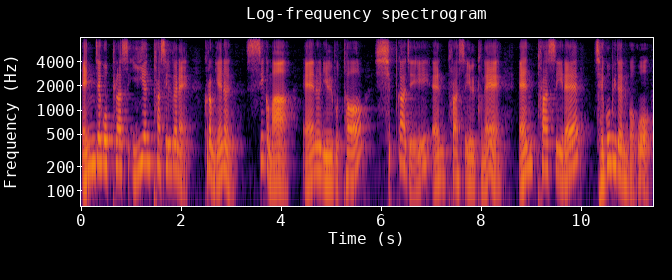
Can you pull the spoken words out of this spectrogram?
n제곱 플러스 2n 플러스 1 되네. 그럼 얘는 시그마 n은 1부터 10까지 n 플러스 1분의 n 플러스 1의 제곱이 되는 거고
